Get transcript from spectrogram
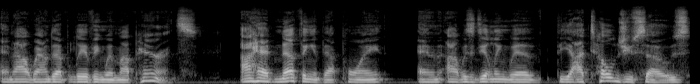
and I wound up living with my parents. I had nothing at that point, and I was dealing with the I told you so's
